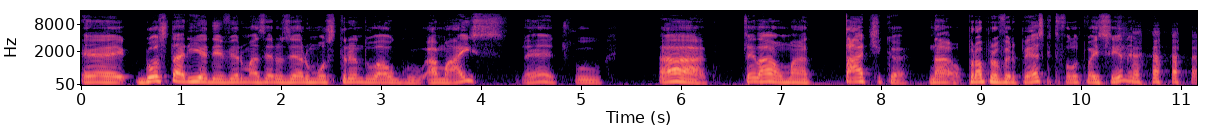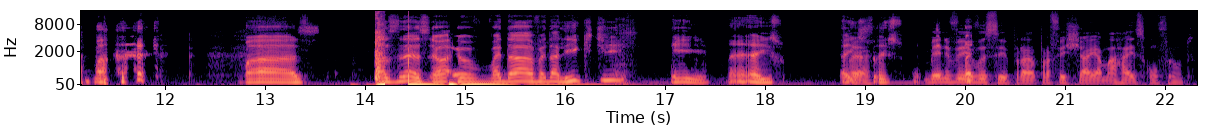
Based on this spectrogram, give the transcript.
É, gostaria de ver uma 0-0 mostrando algo a mais, né? Tipo, ah, sei lá, uma tática na própria Overpass, que tu falou que vai ser, né? mas, mas, mas, né, eu, eu- vai dar, vai dar Liquid e é, é isso. É, É. isso, é isso. BNV, e você, pra, pra fechar e amarrar esse confronto?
